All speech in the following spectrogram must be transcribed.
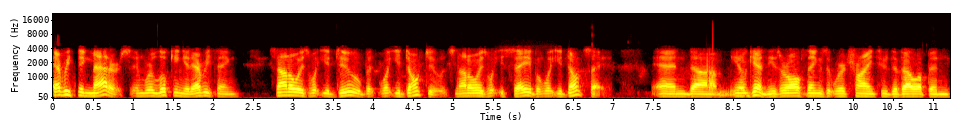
everything matters and we're looking at everything it's not always what you do, but what you don't do. It's not always what you say, but what you don't say. And um, you know, again, these are all things that we're trying to develop, and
